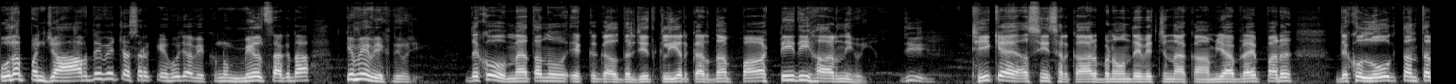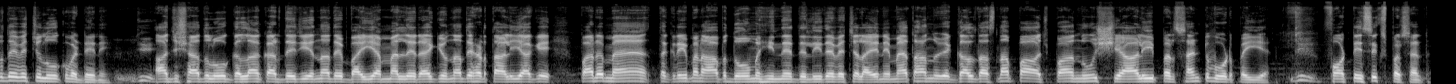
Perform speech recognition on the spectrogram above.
ਉਹਦਾ ਪੰਜਾਬ ਦੇ ਵਿੱਚ ਅਸਰ ਕਿਹੋ ਜਿਹਾ ਵੇਖਣ ਨੂੰ ਮਿਲ ਸਕਦਾ? ਕਿਵੇਂ ਵੇਖਦੇ ਹੋ ਜੀ? ਦੇਖੋ ਮੈਂ ਤੁਹਾਨੂੰ ਇੱਕ ਗੱਲ ਦਲਜੀਤ ਕਲੀਅਰ ਕਰਦਾ ਪਾਰਟੀ ਦੀ ਹਾਰ ਨਹੀਂ ਹੋਈ। ਜੀ। ਠੀਕ ਹੈ ਅਸੀਂ ਸਰਕਾਰ ਬਣਾਉਣ ਦੇ ਵਿੱਚ ਨਾਕਾਮਯਾਬ ਰਹੇ ਪਰ ਦੇਖੋ ਲੋਕਤੰਤਰ ਦੇ ਵਿੱਚ ਲੋਕ ਵੱਡੇ ਨੇ। ਅੱਜ ਸ਼ਾਇਦ ਲੋਕ ਗੱਲਾਂ ਕਰਦੇ ਜੀ ਇਹਨਾਂ ਦੇ 22 ਐਮਐਲਏ ਰਹਿ ਗਏ ਉਹਨਾਂ ਦੇ 48 ਆ ਗਏ। ਪਰ ਮੈਂ ਤਕਰੀਬਨ ਆਪ 2 ਮਹੀਨੇ ਦਿੱਲੀ ਦੇ ਵਿੱਚ ਲਾਏ ਨੇ। ਮੈਂ ਤੁਹਾਨੂੰ ਇੱਕ ਗੱਲ ਦੱਸਦਾ ਭਾਜਪਾ ਨੂੰ 46% ਵੋਟ ਪਈ ਹੈ। ਜੀ। 46%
